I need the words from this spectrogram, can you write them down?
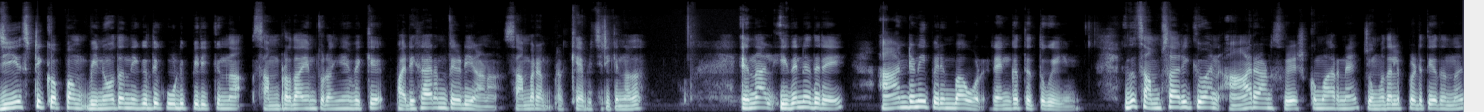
ജി എസ് ടിക്കൊപ്പം വിനോദ നികുതി കൂടി പിരിക്കുന്ന സമ്പ്രദായം തുടങ്ങിയവയ്ക്ക് പരിഹാരം തേടിയാണ് സമരം പ്രഖ്യാപിച്ചിരിക്കുന്നത്. എന്നാൽ ഇതിനെതിരെ ആന്റണി പെരുമ്പാവൂർ രംഗത്തെത്തുകയും ഇത് സംസാരിക്കുവാൻ ആരാണ് സുരേഷ് കുമാറിനെ ചുമതലപ്പെടുത്തിയതെന്ന്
